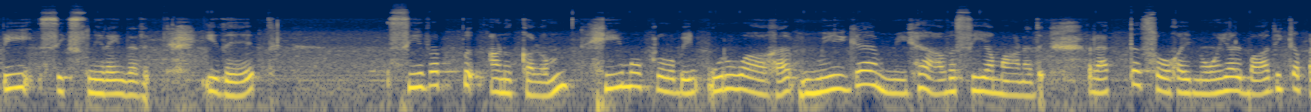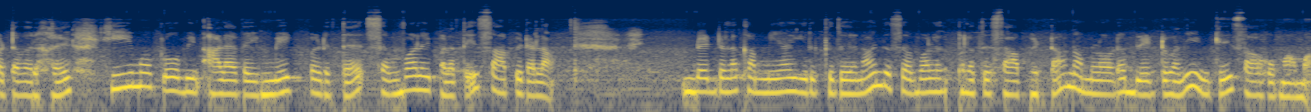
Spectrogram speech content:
பி சிக்ஸ் நிறைந்தது. இது சிவப்பு அணுக்களும் ஹீமோகுளோபின் உருவாக மிக மிக அவசியமானது. இரத்த சோகை நோயால் பாதிக்கப்பட்டவர்கள் ஹீமோகுளோபின் அளவை மேம்படுத்த செவ்வாழை பழத்தை சாப்பிடலாம். பிளட்டெல்லாம் கம்மியாக இருக்குதுன்னா இந்த செவ்வாழை பழத்தை சாப்பிட்டா நம்மளோட பிளட் வந்து இன்க்ரீஸ் ஆகுமாமா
